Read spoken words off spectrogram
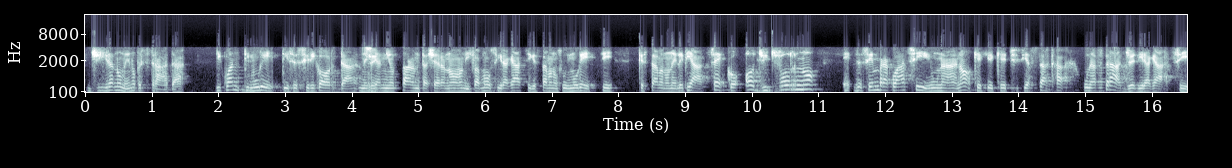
girano meno per strada di quanti mm. muretti, se si ricorda, negli sì. anni Ottanta c'erano i famosi ragazzi che stavano sui muretti che stavano nelle piazze, ecco, oggigiorno eh, sembra quasi una, no, che, che, che, ci sia stata una strage di ragazzi,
